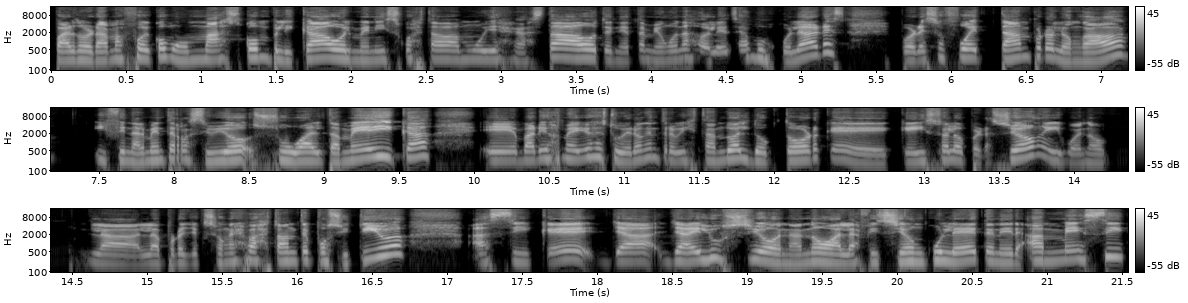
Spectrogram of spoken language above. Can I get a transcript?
panorama fue como más complicado, el menisco estaba muy desgastado, tenía también unas dolencias musculares, por eso fue tan prolongada y finalmente recibió su alta médica. Eh, varios medios estuvieron entrevistando al doctor que, que hizo la operación y bueno, la, la, proyección es bastante positiva, así que ya, ya ilusiona ¿no? a la afición culé tener a Messi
